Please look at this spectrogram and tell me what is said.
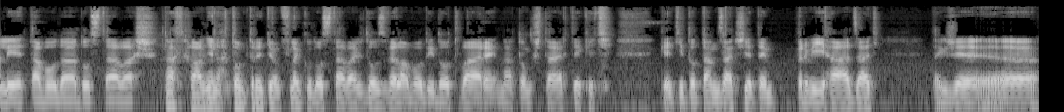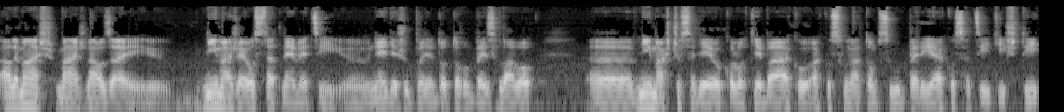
lieta voda, dostávaš, hlavne na tom treťom fleku dostávaš dosť veľa vody do tváre na tom štarte, keď, keď ti to tam začne ten prvý hádzať. Takže, eh, ale máš, máš naozaj, vnímaš aj ostatné veci, eh, nejdeš úplne do toho bez hlavo, vnímaš, čo sa deje okolo teba, ako, ako sú na tom súperi, ako sa cítiš ty,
